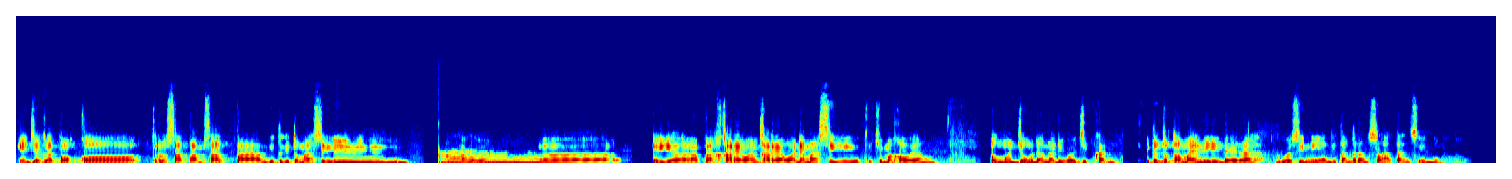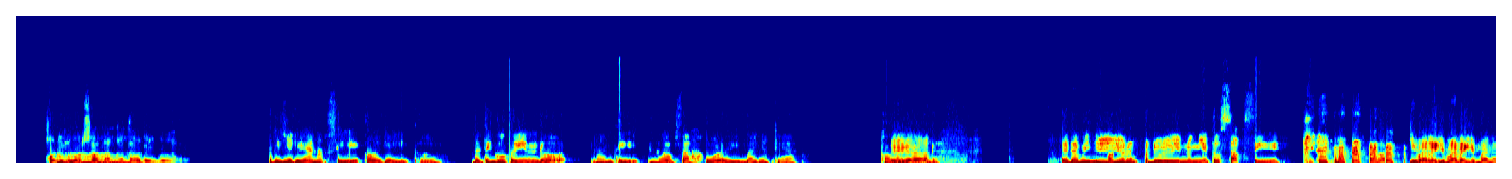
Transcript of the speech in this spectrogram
yang jaga toko, terus satpam-satpam gitu-gitu masih. Hmm. Kalau yang uh, ya apa karyawan-karyawannya masih gitu. Cuma kalau yang pengunjung udah nggak diwajibkan. Itu terutama yang di daerah gue sini ya, di Tangerang Selatan sini. Kalau di luar sana nggak tahu deh gue. Tapi jadi enak sih kalau kayak gitu. Berarti gue ke Indo nanti nggak usah worry banyak ya. Kalau iya. udah. Ya tapi jujur peduli lindungi itu saksi. Nah, gimana gimana gimana?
